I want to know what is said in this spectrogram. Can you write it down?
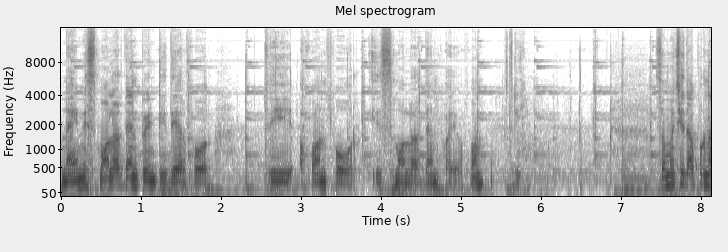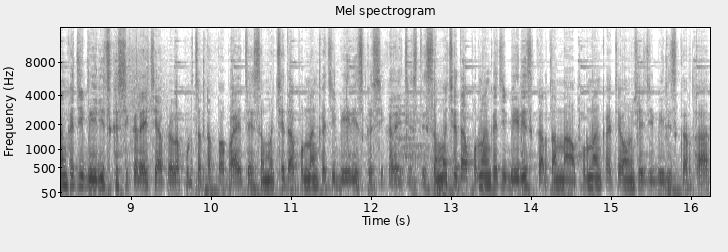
9 is smaller than 20 therefore 3 upon 4 is smaller than 5 upon 3 समच्छेद अपूर्णांकाची बेरीज कशी करायची? आपल्याला पुढचा टप्पा पाहायचा आहे समच्छेद अपूर्णांकाची बेरीज कशी करायची असते? समच्छेद अपूर्णांकाची बेरीज करताना अपूर्णांकाच्या अंशाची बेरीज करतात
